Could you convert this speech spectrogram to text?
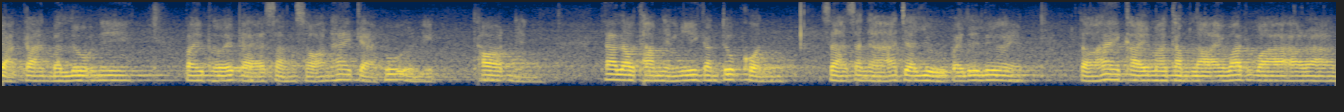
จากการบรรลุนี้ ไปเผยแผ่สั่งสอนให้แก่ผู้อื่นอีกทอดหนึ่ง ถ้าเราทำอย่างนี้กันทุกคนศาสนาจะอยู่ไปเรื่อยๆ ต่อให้ใครมาทำลายวัดวาอาราม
